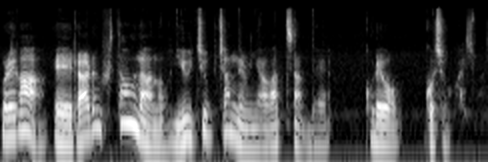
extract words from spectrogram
これが、えー、ラルフ・タウナーの YouTube チャンネルに上がってたんで、これをご紹介します。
